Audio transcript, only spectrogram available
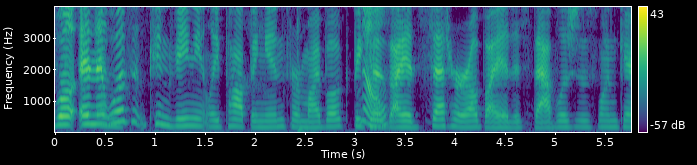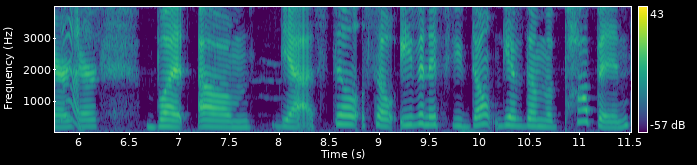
Well, and it wasn't conveniently popping in for my book because No. I had set her up. I had established this one character. Yes. But um yeah, still so even if you don't give them a pop in,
